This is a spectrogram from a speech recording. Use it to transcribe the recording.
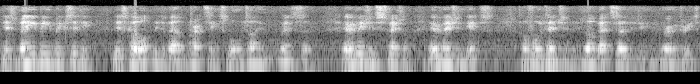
This may be big city. This co-op is about practicing small-time medicine. Every patient is special. Every patient gets our full attention. It's not about surgery, surgeries,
